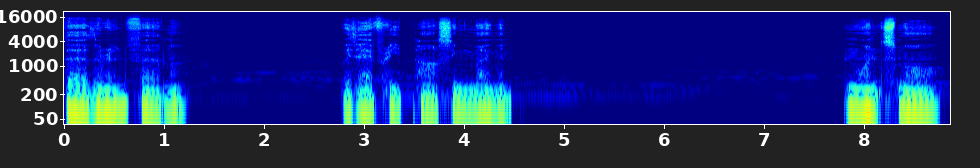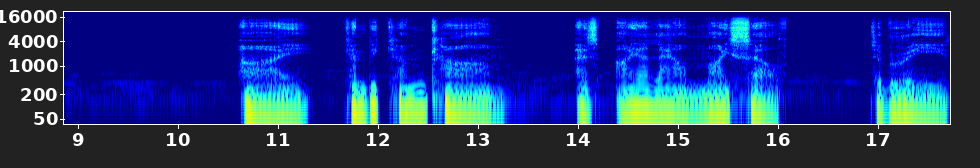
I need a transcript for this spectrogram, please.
further and further with every passing moment. And once more, I can become calm as I allow myself to breathe.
